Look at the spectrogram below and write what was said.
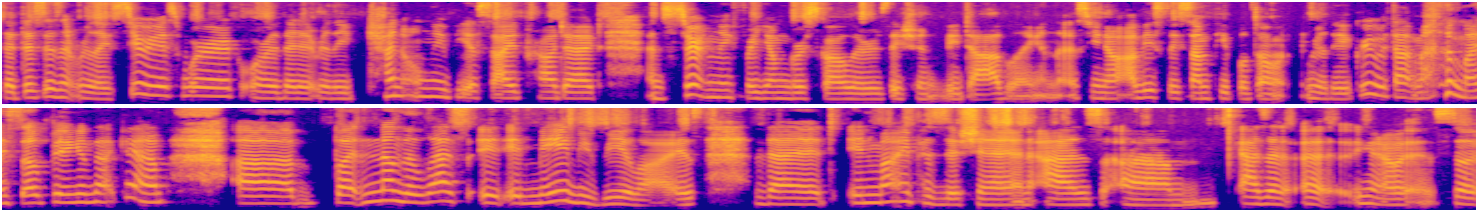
that this isn't really serious work or that it really can only be a side project. And certainly for younger scholars, they shouldn't be dabbling in this. You know, obviously some people don't really agree with that, myself being in that camp. Uh, but nonetheless, it, it made me realize that in my position as, um, as a, a, you know, still,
